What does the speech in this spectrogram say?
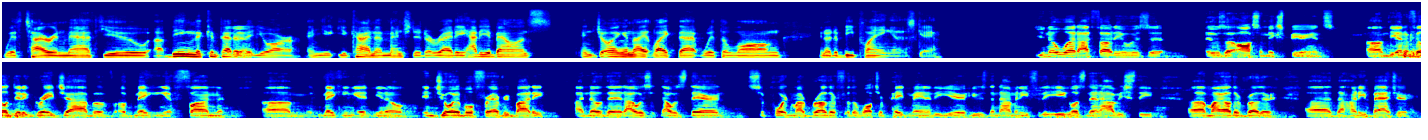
with Tyrann Mathieu, uh, being the competitor yeah. that you are, and you you kind of mentioned it already. How do you balance enjoying a night like that with the long, you know, to be playing in this game? You know what? I thought it was a it was an awesome experience. Um, the NFL did a great job of, of making it fun, um, making it you know enjoyable for everybody. I know that I was I was there supporting my brother for the Walter Payton Man of the Year. He was the nominee for the Eagles, and then obviously uh, my other brother, uh, the Honey Badger,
